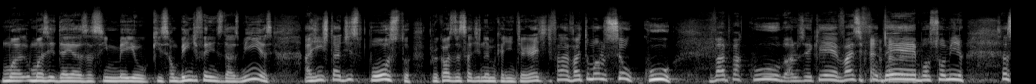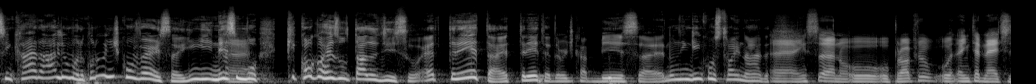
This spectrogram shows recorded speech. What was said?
uma, umas ideias assim meio que são bem diferentes das minhas, a gente tá disposto, por causa dessa dinâmica de internet, de falar, vai tomar no seu cu, vai pra Cuba, não sei o quê, vai se fuder, Bolsonaro. Então, assim, caralho, mano, quando a gente conversa, e nesse É. mo- que, qual que é o resultado disso? É treta, é treta, é dor de cabeça, é, não, ninguém constrói nada. É insano. O, o próprio. a internet,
